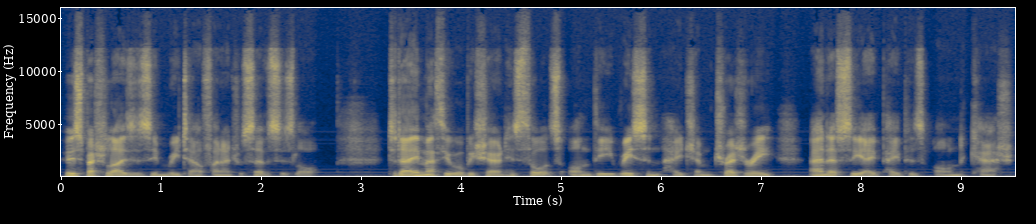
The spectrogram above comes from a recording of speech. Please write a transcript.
who specialises in retail financial services law. Today, Matthew will be sharing his thoughts on the recent HM Treasury and FCA papers on cash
